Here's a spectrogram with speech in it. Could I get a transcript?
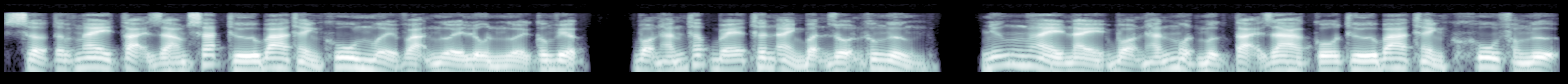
sở tập ngay tại giám sát thứ ba thành khu mười vạn người lùn người công việc, bọn hắn thấp bé thân ảnh bận rộn không ngừng, những ngày này bọn hắn một mực tại gia cố thứ ba thành khu phòng ngự,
